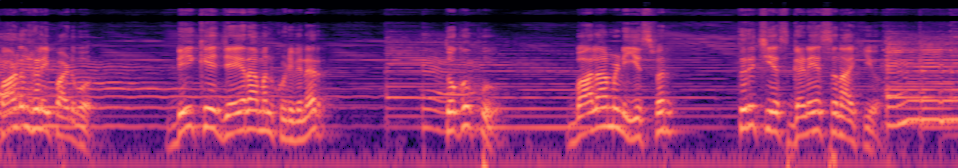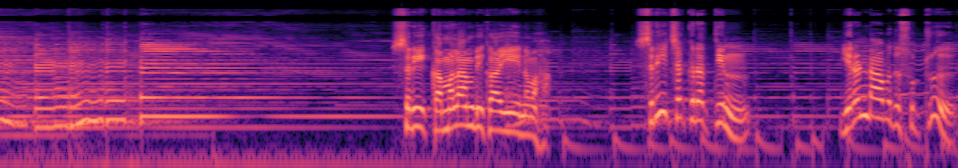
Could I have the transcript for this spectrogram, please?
பாடல்களை பாடுவோர் டி கே ஜெயராமன் குழுவினர் தொகுப்பு பாலாமணி ஈஸ்வர் திருச்சி எஸ் கணேசன் ஆகியோர். ஸ்ரீ கமலாம்பிகாயை நமகா. ஸ்ரீ சக்கரத்தின் இரண்டாவது சுற்று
